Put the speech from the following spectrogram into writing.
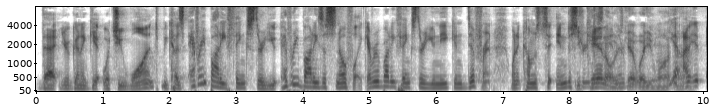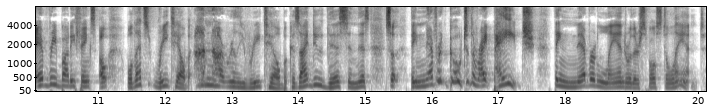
that you're going to get what you want because everybody thinks they're you everybody's a snowflake everybody thinks they're unique and different when it comes to industry you can't always get what you want yeah, I mean, everybody thinks, oh, well, that's retail, but I'm not really retail because I do this and this. So they never go to the right page. They never land where they're supposed to land.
